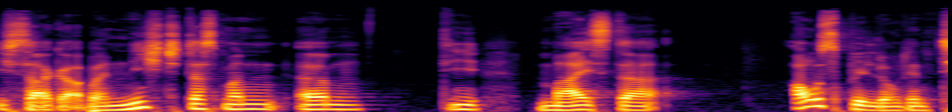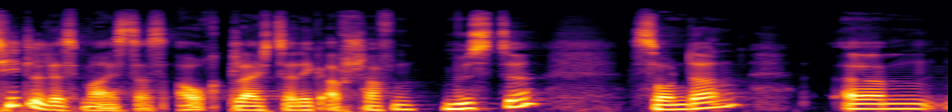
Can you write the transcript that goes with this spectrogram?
Ich sage aber nicht, dass man ähm, die Meisterausbildung, den Titel des Meisters auch gleichzeitig abschaffen müsste, sondern ähm,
